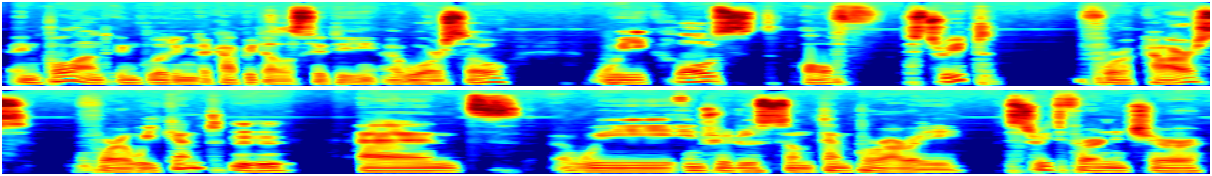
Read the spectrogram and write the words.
in Poland, including the capital city, uh, Warsaw, we closed off street for cars for a weekend. Mm-hmm. And we introduced some temporary street furniture,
